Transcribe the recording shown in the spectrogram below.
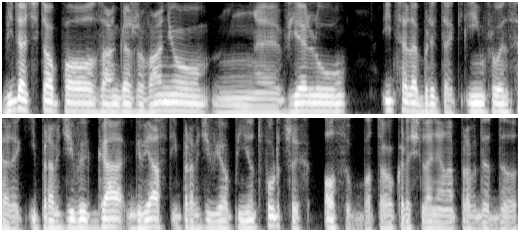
Widać to po zaangażowaniu mm, wielu i celebrytek, i influencerek, i prawdziwych gwiazd, i prawdziwie opiniotwórczych osób, bo te określenia naprawdę do,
